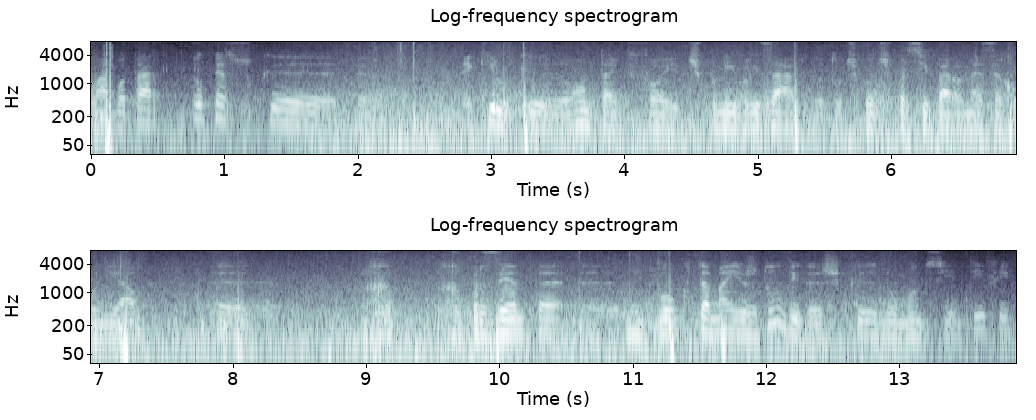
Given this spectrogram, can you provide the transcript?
Olá, boa tarde. Eu penso que aquilo que ontem foi disponibilizado a todos quantos participaram nessa reunião re representa um pouco também as dúvidas que no mundo científico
